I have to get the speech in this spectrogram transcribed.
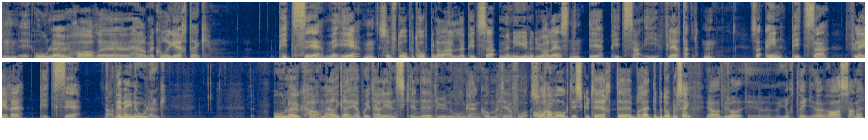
Mm. Olaug har eh, hermed korrigert deg. Pizza med E, som står på toppen av alle pizzamenyene du har lest, er pizza i flertall. Så én pizza, flere pizza. Ja, Det mener Olaug. Olaug har mer greie på italiensk enn det du noen gang kommer til å få. Så har vi òg diskutert eh, bredde på dobbeltseng. Ja, du har eh, gjort deg rasende.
